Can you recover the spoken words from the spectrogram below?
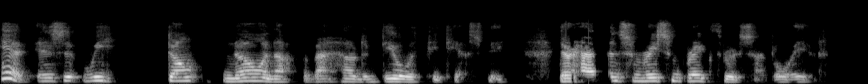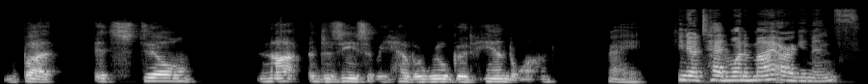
hit is that we don't know enough about how to deal with PTSD. There have been some recent breakthroughs, I believe, but it's still not a disease that we have a real good handle on. Right. You know, Ted, one of my arguments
